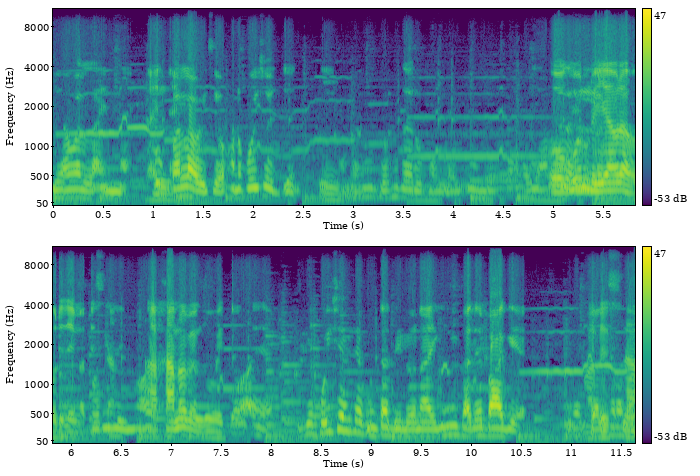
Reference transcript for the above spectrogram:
বিয়া হওয়ার লাইন লাইন খুব। ভালো হয়েছে ওখানে পয়সা হচ্ছে দশ হাজার ওগুন লইয়া আমরা হরি যাই মাতিস না আর খানো ব্যাঙ্গ হইতো যে পয়সা হিসেবে কোনটা দিল না এগুলি বাদে বাগে। মাতিস না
